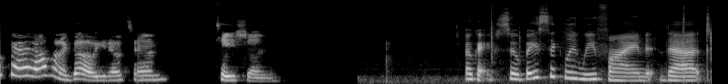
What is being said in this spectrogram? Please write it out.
Okay, I'm gonna go. You know, temptation. Okay, so basically we find that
